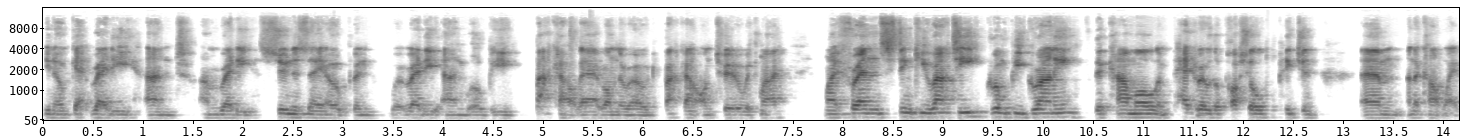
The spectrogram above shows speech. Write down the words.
you know get ready, and I'm ready as soon as they open. We're ready, and we'll be back out there on the road, back out on tour with my my friends Stinky Ratty, Grumpy Granny, the camel, and Pedro the posh old pigeon. Um, and I can't wait.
